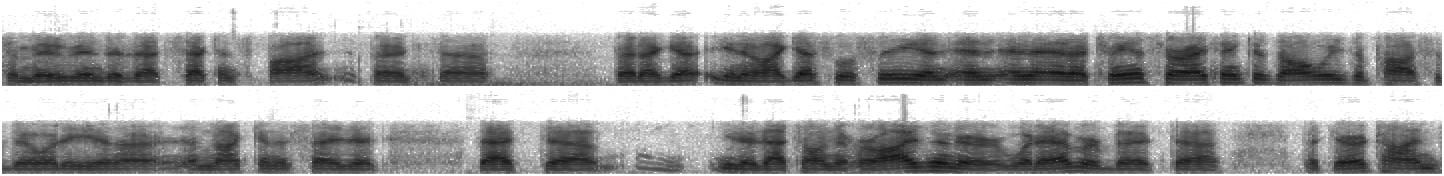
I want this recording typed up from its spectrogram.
to move into that second spot, but. Uh, but I guess you know I guess we'll see, and and and, and a transfer I think is always a possibility, and I, I'm not going to say that that uh, you know that's on the horizon or whatever. But uh, but there are times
